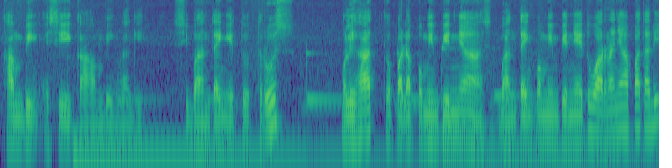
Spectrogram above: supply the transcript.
kambing eh, si kambing lagi. Si banteng itu terus melihat kepada pemimpinnya. Banteng pemimpinnya itu warnanya apa tadi?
